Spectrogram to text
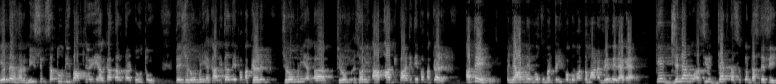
ਇਧਰ ਹਰਮੀਤ ਸਿੰਘ ਸੰਧੂ ਦੀ ਵਾਪਸੀ ਹੋਈ ਹਲਕਾ ਤਰਨਤਾਰਨ 2 ਤੋਂ ਤੇ ਸ਼੍ਰੋਮਣੀ ਅਕਾਲੀ ਦਲ ਦੇ ਭਮੱਕੜ ਸ਼੍ਰੋਮਣੀ ਸੌਰੀ ਆਪ ਆਦਮੀ ਪਾਰਟੀ ਦੇ ਭਮੱਕੜ ਅਤੇ ਪੰਜਾਬ ਦੇ ਮੁੱਖ ਮੰਤਰੀ ਭਗਵੰਤ ਮਾਨ ਵੇਂਦੇ ਰਹਿ ਗਏ ਕਿ ਜਿਨ੍ਹਾਂ ਨੂੰ ਅਸੀਂ ਡਰੈਕਟ ਤਸਕਰ ਦੱਸਦੇ ਸੀ,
